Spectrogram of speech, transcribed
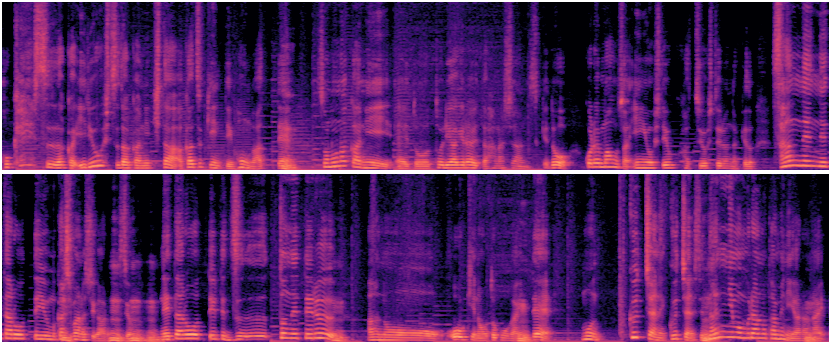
保健室だか医療室だかに来た赤ずきんっていう本があって、うん。その中に、えー、と取り上げられた話なんですけどこれ真帆さん引用してよく活用してるんだけど「三年寝太郎」っていう昔話があるんですよ。寝太郎って言ってずーっと寝てる、うん。あのー大きな男がいて、もう食っちゃね食っちゃねしてうん。何にも村のためにやらない。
